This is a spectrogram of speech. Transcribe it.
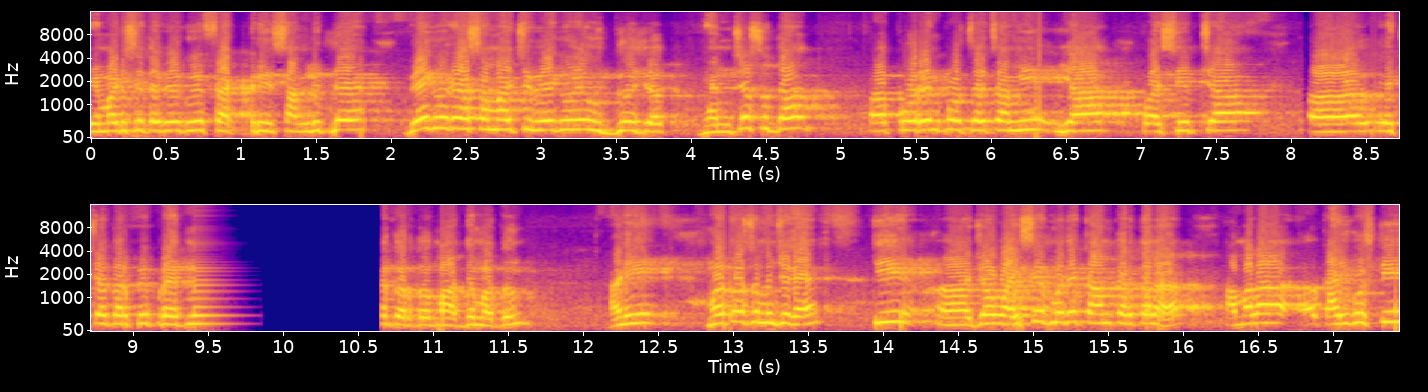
एमआयडीसी वेगवेगळे फॅक्टरी सांगलीतले वेगवेगळ्या समाजाचे वेगवेगळे उद्योजक ह्यांच्या सुद्धा पोरेन पोहोचायचा आम्ही या वायसीएफच्या याच्यातर्फे प्रयत्न करतो माध्यमातून. आणि महत्वाचं म्हणजे काय की जेव्हा वायसेफमध्ये काम करताना आम्हाला काही गोष्टी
